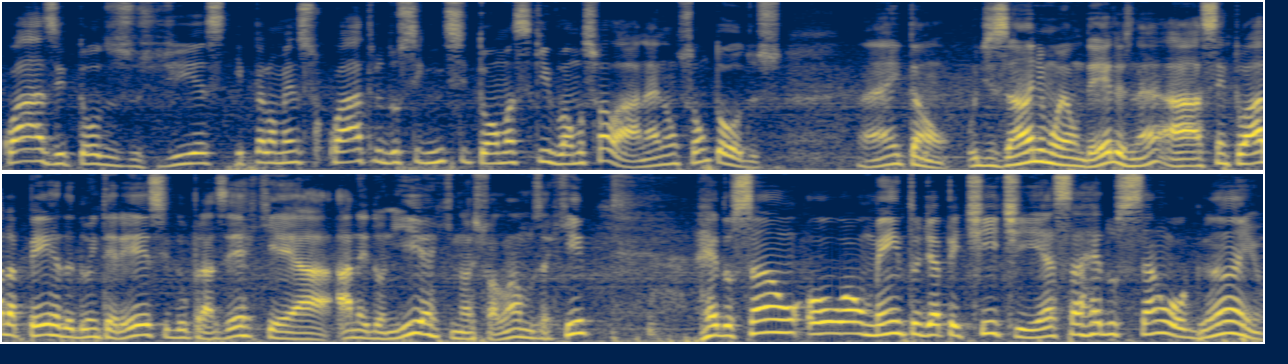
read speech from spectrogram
quase todos os dias e pelo menos quatro dos seguintes sintomas que vamos falar, né? Não são todos. Né? Então, o desânimo é um deles, né? A acentuada perda do interesse, do prazer, que é a anedonia, que nós falamos aqui. Redução ou aumento de apetite, essa redução ou ganho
